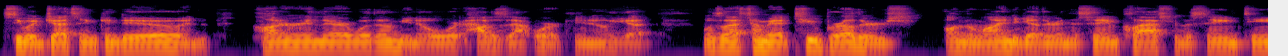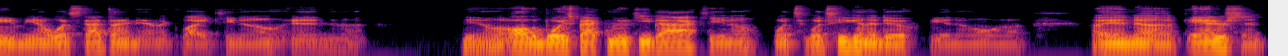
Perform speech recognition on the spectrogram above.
see what Jetson can do and Hunter in there with him. You know, where, how does that work? You know, you got when's the last time we had two brothers on the line together in the same class for the same team? You know, what's that dynamic like? You know, and uh, you know all the boys back, Mookie back. You know, what's what's he gonna do? You know. Uh, and uh, Anderson.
